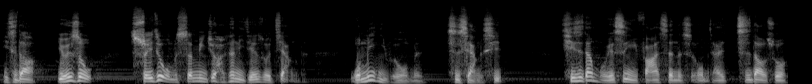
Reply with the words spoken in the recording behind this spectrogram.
你知道，有的时候随着我们生命，就好像你今天所讲的，我们以为我们是相信，其实当某些事情发生的时候，我们才知道说，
